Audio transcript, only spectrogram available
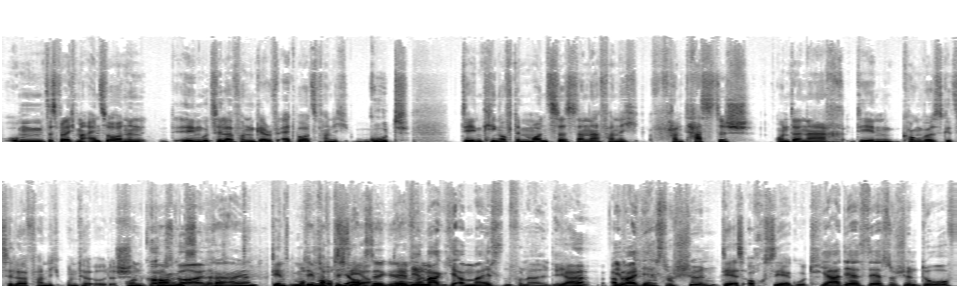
Um das vielleicht mal einzuordnen, den Godzilla von Gareth Edwards fand ich gut. Den King of the Monsters danach fand ich fantastisch. Und danach den Kong vs. Godzilla fand ich unterirdisch. Und Kong Kong, Island? Den mochte, den mochte ich ich auch auch sehr. sehr gerne. Den fand- mag ich am meisten von all denen. Ja, ja aber- weil der ist so schön. der ist auch sehr gut. Ja, der ist, der ist so schön doof.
